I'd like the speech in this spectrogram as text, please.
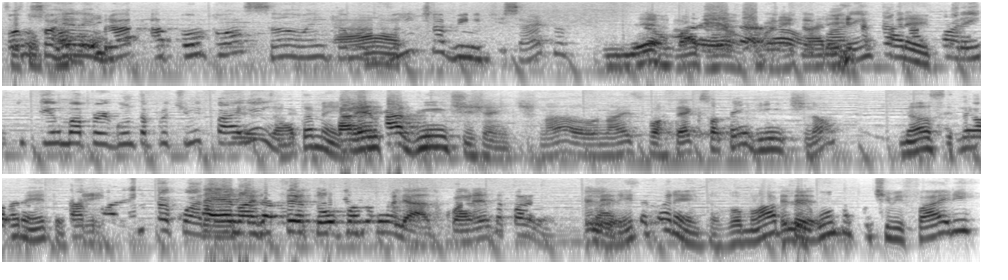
Vocês Vamos só aí? relembrar a pontuação, hein? Estamos Ah. 20 a 20, certo? Errado. 40, 40, 40 40. 40 e tem uma pergunta pro time Fire ainda. Exatamente. 40 a 20, gente. Não, nós, Vortex, só tem 20, não? Não, você tem Não. 40. Tá Sim. 40 40. Ah, é, nós acertou o pano molhado. 40 a 40. Beleza. 40, 40. Vamos lá, Beleza. pergunta pro time Fire.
